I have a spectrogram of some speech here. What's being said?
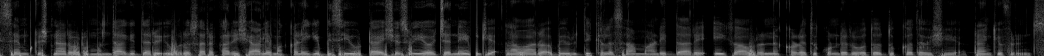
ಎಸ್ ಎಂ ಕೃಷ್ಣರವರು ಮುಂದಾಗಿದ್ದರು. ಇವರು ಸರಕಾರಿ ಶಾಲೆ ಮಕ್ಕಳಿಗೆ ಬಿಸಿಯೂಟ ಯಶಸ್ವಿ ಯೋಜನೆ ಹೀಗೆ ಹಲವಾರು ಅಭಿವೃದ್ಧಿ ಕೆಲಸ ಮಾಡಿದ್ದಾರೆ. ಈಗ ಅವರನ್ನು ಕಳೆದುಕೊಂಡಿರುವುದು ದುಃಖದ ವಿಷಯ. Thank you friends.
